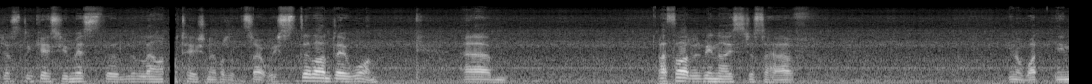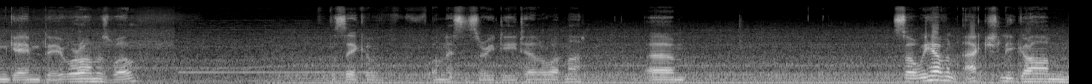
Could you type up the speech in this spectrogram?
just in case you missed the little annotation I put at the start, we're still on day one. Um, I thought it'd be nice just to have, you know, what in-game day we're on as well, for the sake of unnecessary detail or whatnot. Um, so we haven't actually gone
